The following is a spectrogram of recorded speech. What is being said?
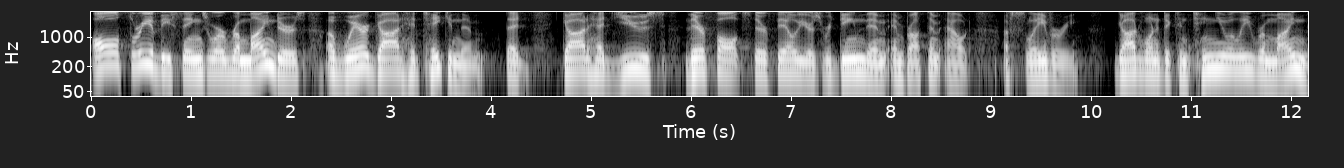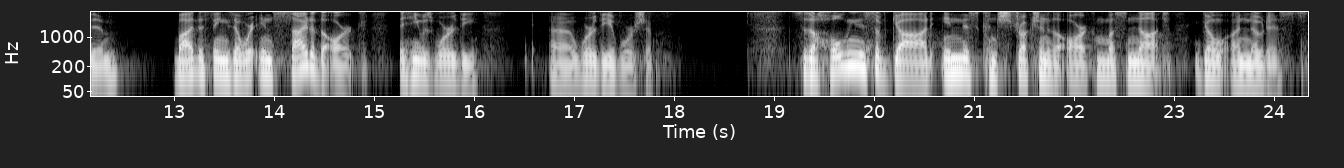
all three of these things were reminders of where God had taken them, that God had used their faults, their failures, redeemed them, and brought them out of slavery. God wanted to continually remind them by the things that were inside of the ark that he was worthy, uh, worthy of worship. So the holiness of God in this construction of the ark must not go unnoticed.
